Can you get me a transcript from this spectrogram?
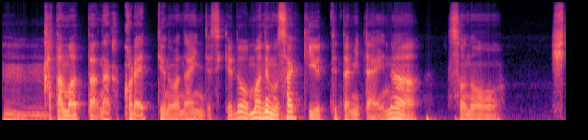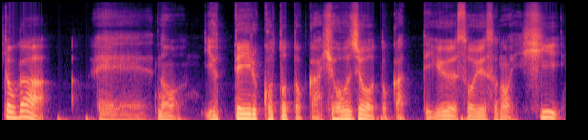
うん固まったなんかこれっていうのはないんですけどまあでもさっき言ってたみたいなその人が、えーの言っていることとか表情とかっていうそういうその非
